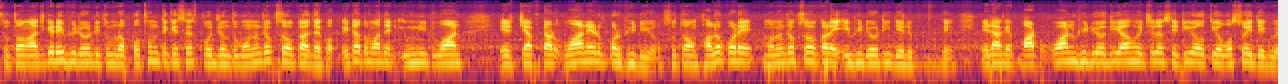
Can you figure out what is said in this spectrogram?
সুতরাং আজকের এই ভিডিওটি তোমরা প্রথম থেকে শেষ পর্যন্ত মনোযোগ সহকারে দেখো। এটা তোমাদের ইউনিট ওয়ানের চ্যাপ্টার ওয়ানের উপর ভিডিও। সুতরাং ভালো করে মনোযোগ সহকারে এই ভিডিওটি দেখবে। এর আগে পার্ট ওয়ান ভিডিও দেওয়া হয়েছিল, সেটিও অতি অবশ্যই দেখবে।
